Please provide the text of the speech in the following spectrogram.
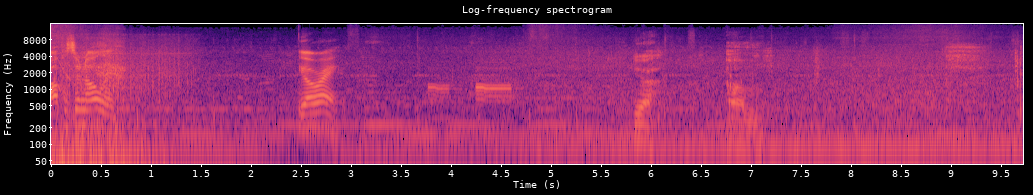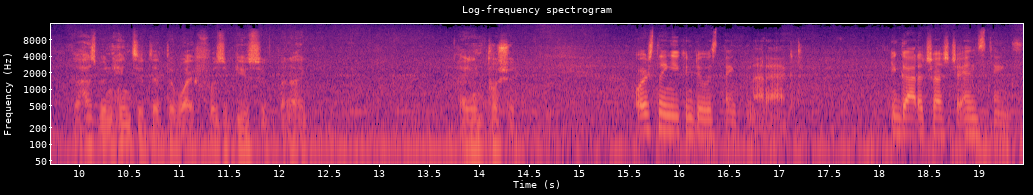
Officer Nolan. You all right? Yeah. Um. The husband hinted that the wife was abusive, but I. I didn't push it. Worst thing you can do is think and not act. You gotta trust your instincts,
